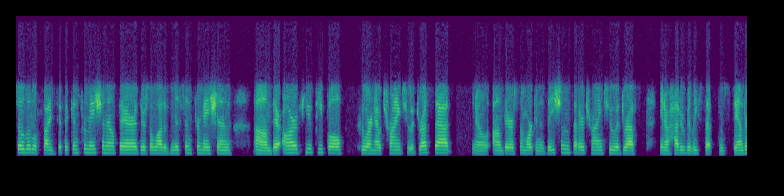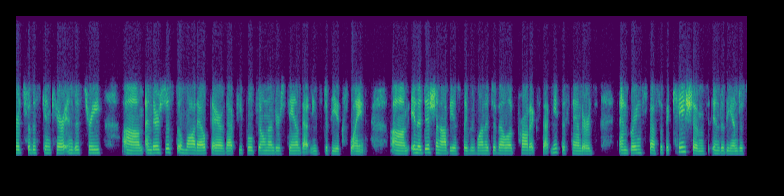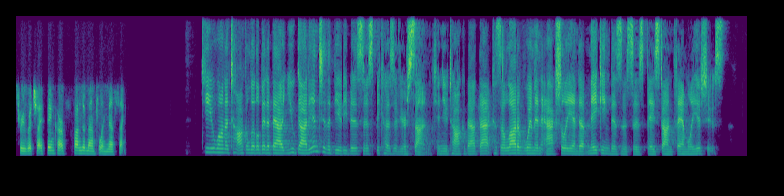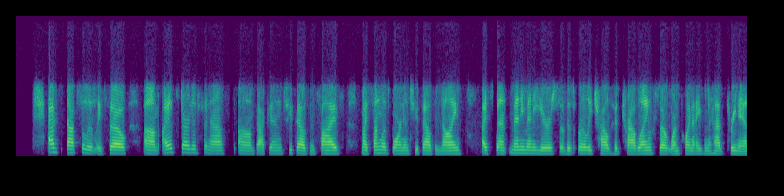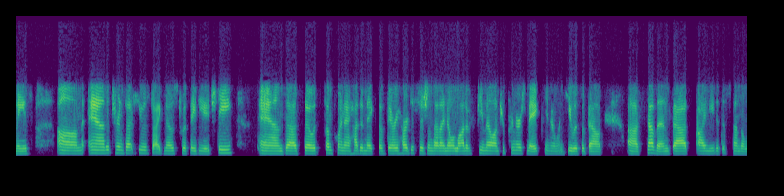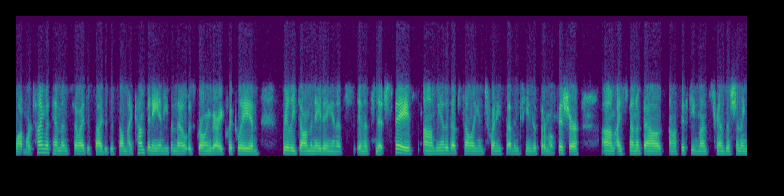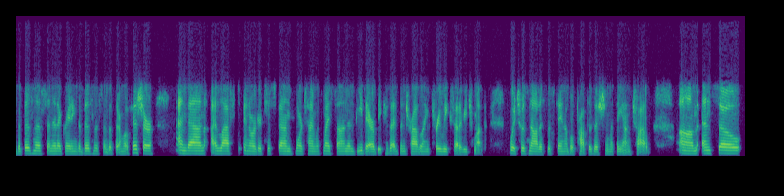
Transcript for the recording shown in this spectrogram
so little scientific information out there. There's a lot of misinformation. Um, there are a few people who are now trying to address that. You know, um, there are some organizations that are trying to address you know, how to really set some standards for the skincare industry. Um, and there's just a lot out there that people don't understand that needs to be explained. Um, in addition, obviously, we want to develop products that meet the standards and bring specifications into the industry, which I think are fundamentally missing. Do you want to talk a little bit about you got into the beauty business because of your son? Can you talk about that? Because a lot of women actually end up making businesses based on family issues. Absolutely. So um, I had started Finesse um, back in 2005. My son was born in 2009. I spent many, many years of his early childhood traveling. So at one point, I even had three nannies. Um, and it turns out he was diagnosed with ADHD. And uh, so at some point, I had to make the very hard decision that I know a lot of female entrepreneurs make, you know, when he was about uh, seven, that I needed to spend a lot more time with him. And so I decided to sell my company. And even though it was growing very quickly and really dominating in its in its niche space, um, we ended up selling in 2017 to Thermo Fisher. Um, I spent about uh, 15 months transitioning the business and integrating the business into Thermo Fisher. And then I left in order to spend more time with my son and be there because I'd been traveling three weeks out of each month, which was not a sustainable proposition with a young child. Um, and so,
